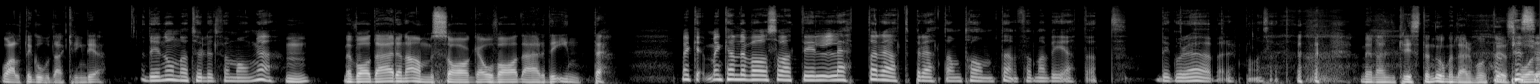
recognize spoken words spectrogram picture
och allt det goda kring det? Det är nog naturligt för många. Mm. Men vad är en amsaga och vad är det inte? Men, men kan det vara så att det är lättare att berätta om tomten för man vet att det går över på något sätt? Medan kristendomen däremot är svårare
